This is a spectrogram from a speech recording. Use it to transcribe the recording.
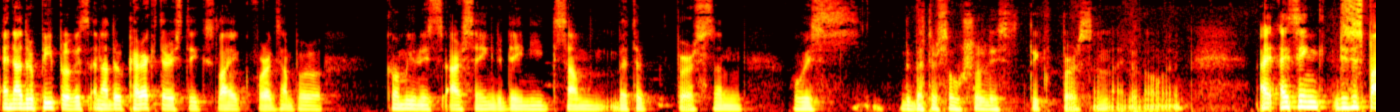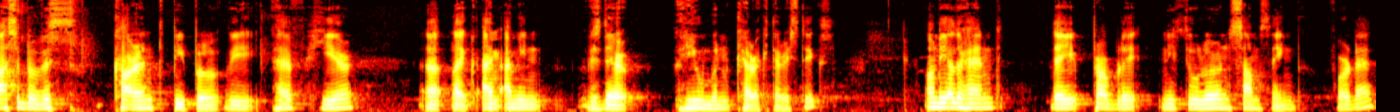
another people with another characteristics, like for example, communists are saying that they need some better person who is the better socialistic person. I don't know. I, I think this is possible with current people we have here. Uh, like I, I mean, with their human characteristics. On the other hand, they probably need to learn something for that,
